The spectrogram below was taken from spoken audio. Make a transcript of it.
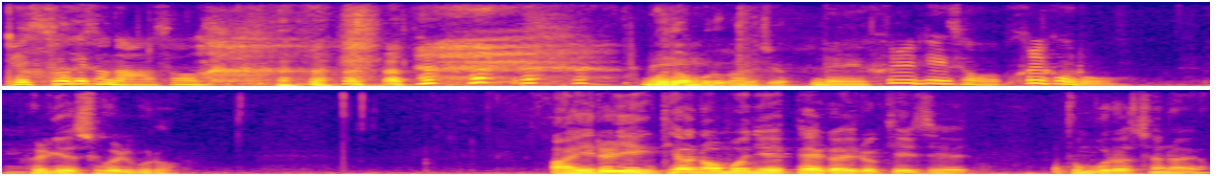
뱃속에서 나와서 네. 무덤으로 가죠. 네 흙에서 흙으로 흙에서 흙으로. 아이를 잉태한 어머니의 배가 이렇게 이제 둥그렇잖아요.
